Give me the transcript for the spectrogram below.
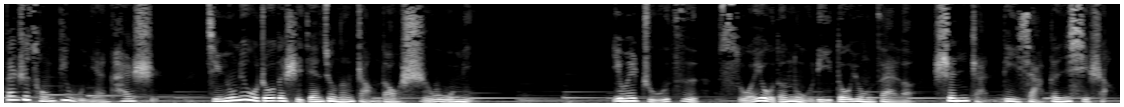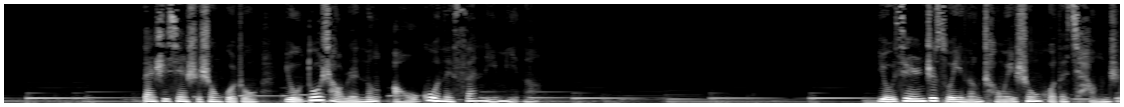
但是从第五年开始，仅用六周的时间就能长到十五米。因为竹子所有的努力都用在了伸展地下根系上。但是现实生活中，有多少人能熬过那三厘米呢？有些人之所以能成为生活的强者，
